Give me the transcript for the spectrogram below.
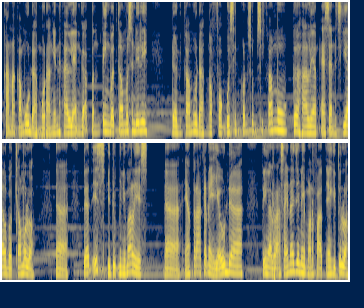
Karena kamu udah ngurangin hal yang nggak penting buat kamu sendiri dan kamu udah ngefokusin konsumsi kamu ke hal yang esensial buat kamu loh. Nah, that is hidup minimalis. Nah, yang terakhir nih ya udah, tinggal rasain aja nih manfaatnya gitu loh.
